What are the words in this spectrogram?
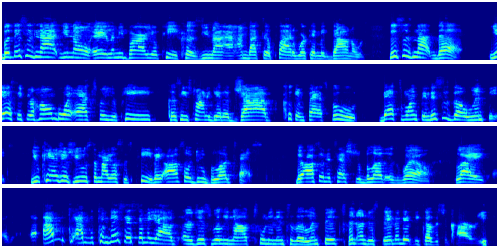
but this is not, you know, hey, let me borrow your pee because, you know, I, I'm about to apply to work at McDonald's. This is not that. Yes, if your homeboy asks for your pee because he's trying to get a job cooking fast food, that's one thing. This is the Olympics. You can't just use somebody else's pee. They also do blood tests. They're also going to test your blood as well. Like, I'm I'm convinced that some of y'all are just really now tuning into the Olympics and understanding it because of Sha'Carri.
